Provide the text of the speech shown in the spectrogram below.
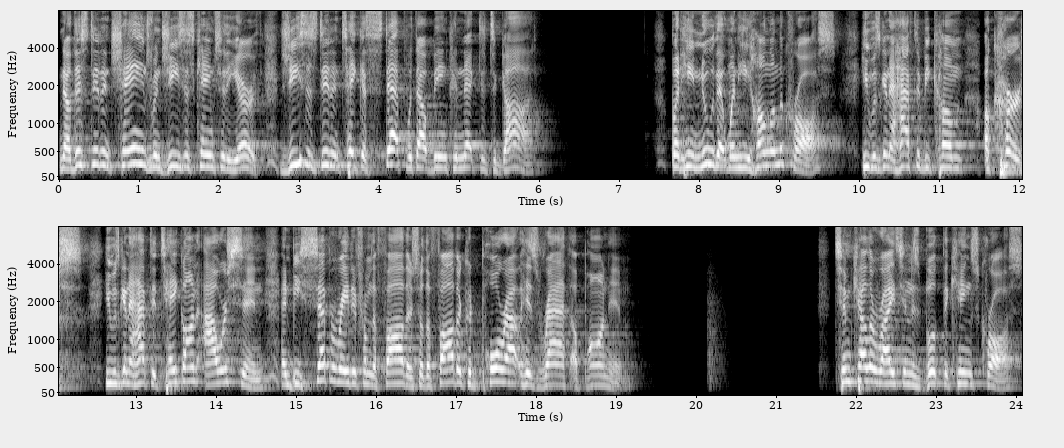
Now, this didn't change when Jesus came to the earth. Jesus didn't take a step without being connected to God. But he knew that when he hung on the cross, he was gonna have to become a curse. He was gonna have to take on our sin and be separated from the Father so the Father could pour out his wrath upon him. Tim Keller writes in his book, The King's Cross,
